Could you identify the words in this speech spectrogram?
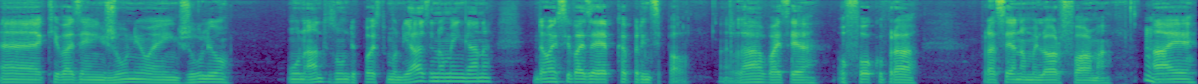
eh, que vai ser em junho e em julho, um antes, um depois do mundial, se não me engano. Então esse vai ser a época principal. Lá vai ser o foco para para ser na melhor forma. Aí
